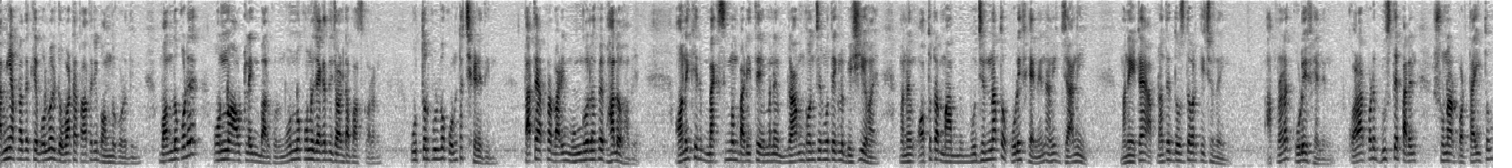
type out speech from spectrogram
আমি আপনাদেরকে বলব ওই ডোবাটা তাড়াতাড়ি বন্ধ করে দিন। বন্ধ করে অন্য আউটলাইন বার করুন, অন্য কোনো জায়গাতে জলটা পাস করান। উত্তর পূর্ব কোনটা ছেড়ে দিন। তাতে আপনার বাড়ি মঙ্গল হবে, ভালো হবে। অনেকের ম্যাক্সিমাম বাড়িতে মানে গ্রামগঞ্জের মধ্যে এগুলো বেশি হয় মানে অতটা বুঝেন না তো, করে ফেলেন, আমি জানি। মানে এটা আপনাদের দোষ দেওয়ার কিছু নেই। আপনারা করে ফেলেন। করার পরে বুঝতে পারেন, শোনার পর তাই তো,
